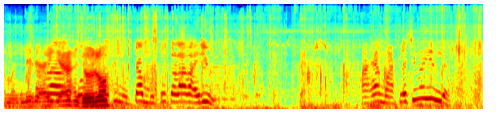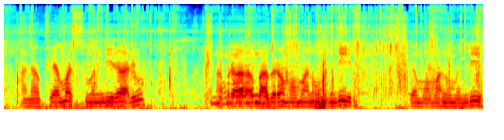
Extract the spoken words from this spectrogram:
મંદિરે આવી ગયા જોઈ લો. મોટા મોટું તળાવ આવ્યું આ હે માટલા છે ભાઈ અંદર. અને ફેમસ મંદિર આવ્યું આપણા બાબરા મામાનું મંદિર તે મામાનું મંદિર.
